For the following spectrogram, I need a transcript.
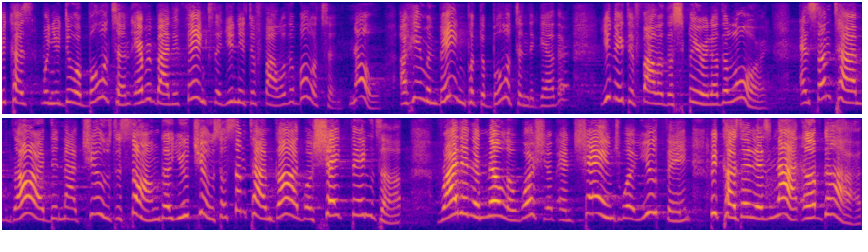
Because when you do a bulletin, everybody thinks that you need to follow the bulletin. No, a human being put the bulletin together. You need to follow the Spirit of the Lord. And sometimes God did not choose the song that you choose. So sometimes God will shake things up right in the middle of worship and change what you think because it is not of God.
